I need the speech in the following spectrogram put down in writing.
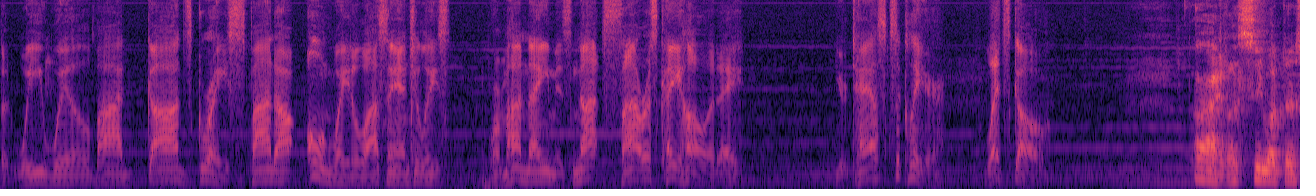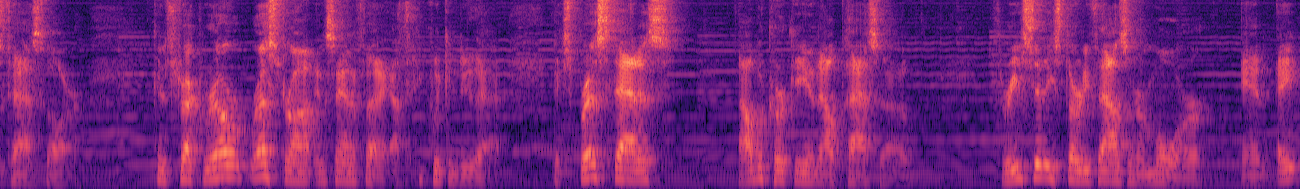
But we will, by God's grace, find our own way to Los Angeles, or my name is not Cyrus K. Holliday. Your tasks are clear. Let's go. All right, let's see what those tasks are. Construct rail restaurant in Santa Fe. I think we can do that. Express status, Albuquerque and El Paso. Three cities, 30,000 or more, and eight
